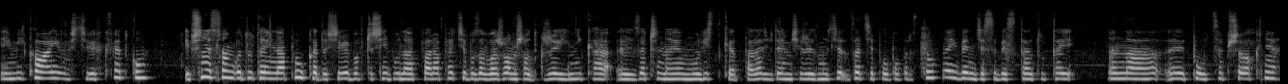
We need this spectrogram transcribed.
Mikołaj, właściwie w kwiatku. I przyniosłam go tutaj na półkę do siebie, bo wcześniej był na parapecie, bo zauważyłam, że od grzejnika y, zaczynają mu listki odpadać. Wydaje mi się, że jest mu za ciepło po prostu. No i będzie sobie stał tutaj na y, półce przy oknie.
